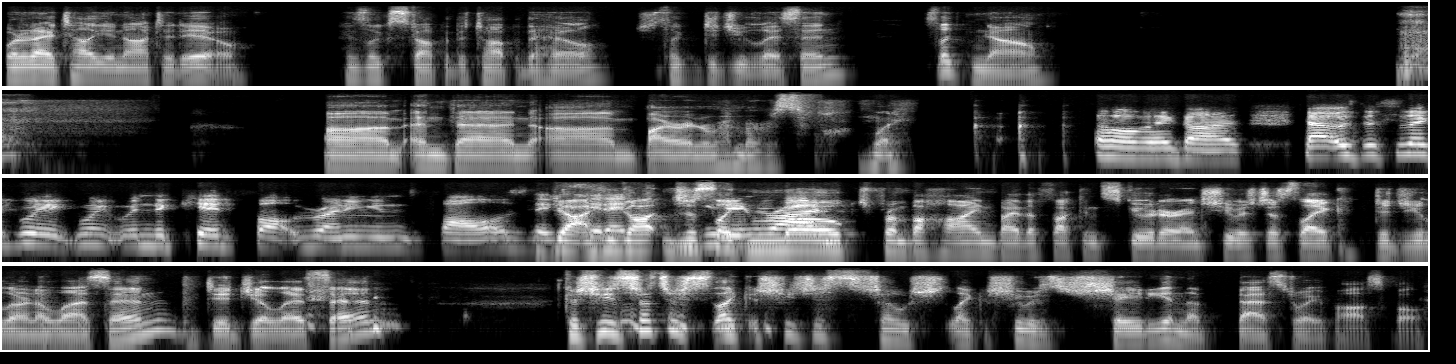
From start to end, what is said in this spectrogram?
what did i tell you not to do? He's like stop at the top of the hill. She's like did you listen? It's like no. Um and then um byron remembers like oh my god, that was just like wait, when when the kid fall running and falls. They yeah he it, got just you like run. from behind by the fucking scooter and she was just like did you learn a lesson? Did you listen because she's such a like she's just so like she was shady in the best way possible.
